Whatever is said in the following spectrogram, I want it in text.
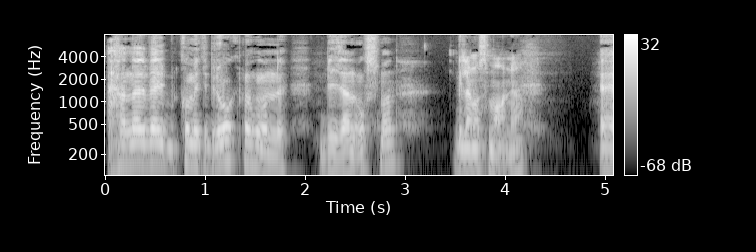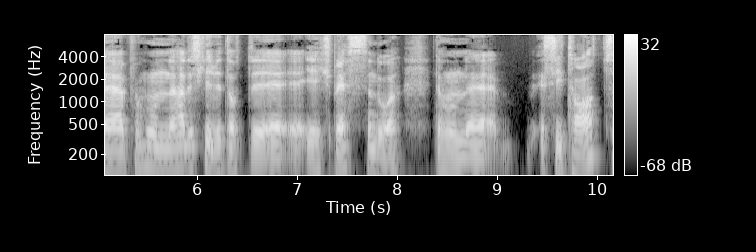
Han hade väl kommit i bråk med hon Bilan Osman. Bilan Osman, ja. Eh, för hon hade skrivit något i, i Expressen då. Där hon eh, citat.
